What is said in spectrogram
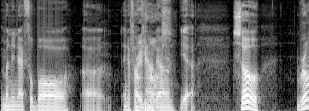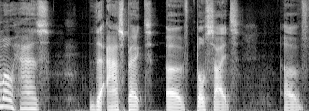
Monday Night Football, uh, NFL Randy Moss. Countdown. Yeah. So Romo has the aspect of both sides of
